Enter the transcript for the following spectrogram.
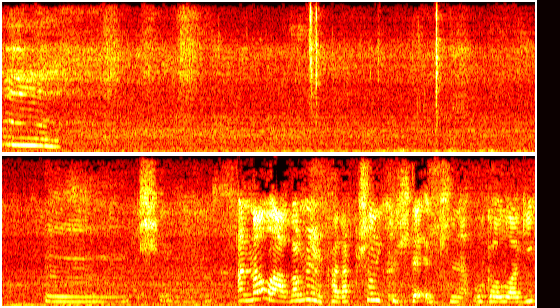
Mm, so, I'm not allowed my iPad actually because the internet will go laggy.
